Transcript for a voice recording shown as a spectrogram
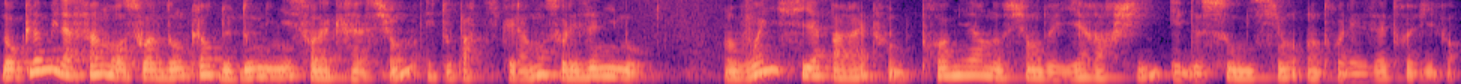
Donc l'homme et la femme reçoivent donc l'ordre de dominer sur la création, et tout particulièrement sur les animaux. On voit ici apparaître une première notion de hiérarchie et de soumission entre les êtres vivants.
